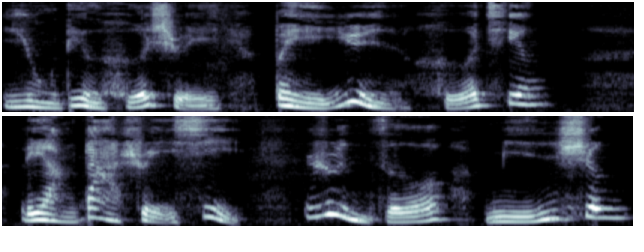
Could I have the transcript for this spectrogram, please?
永定河水北运河清，两大水系润泽民生。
